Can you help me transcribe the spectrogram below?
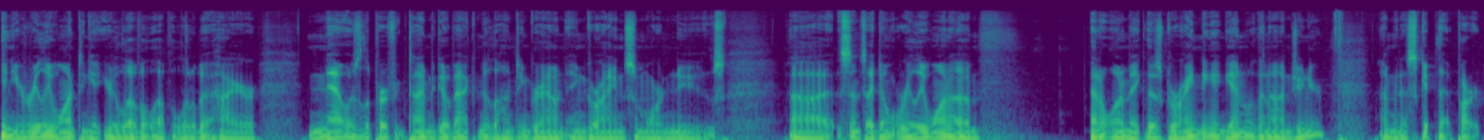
and you really want to get your level up a little bit higher, now is the perfect time to go back into the hunting ground and grind some more news. Uh, since I don't really want to, I don't want to make this grinding again with AnonJr. I'm going to skip that part.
